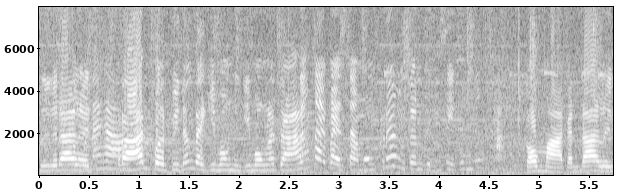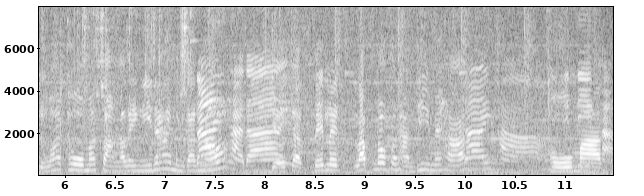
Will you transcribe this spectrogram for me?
ซื้อได้เลย ขอบคุณนะคะ ร้านเปิดปิดตั้งแต่กี่โมงถึงกี่โมงนะจ๊ะ ตั้งแต่บ่ายสามโมงครึ่งจนถึงสี่ทุ่มครึ่งค่ะ ก็มากันได้เลยหรือว่าโทรมาสั่งอะไรอย่างนี้ได้เหมือนกันได้เนาะ ค่ะได้เดี๋ยวจัดเซตเลยรับนอกสถานที่ไหมคะ ได้ค่ะโทรมายินดีค่ะ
